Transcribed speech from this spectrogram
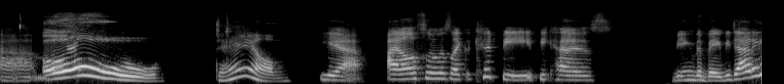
um oh damn yeah, I also was like, it could be because being the baby daddy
